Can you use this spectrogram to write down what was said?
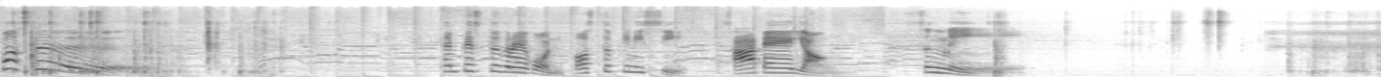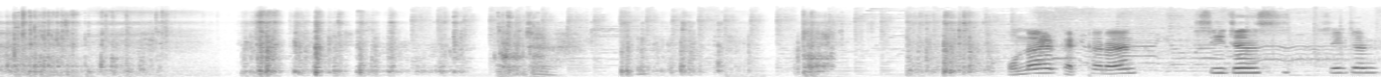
버스트! 템페스트 드래곤 버스트 피니시 4대 0 승리 오늘 배틀은 시즌 스- 시즌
